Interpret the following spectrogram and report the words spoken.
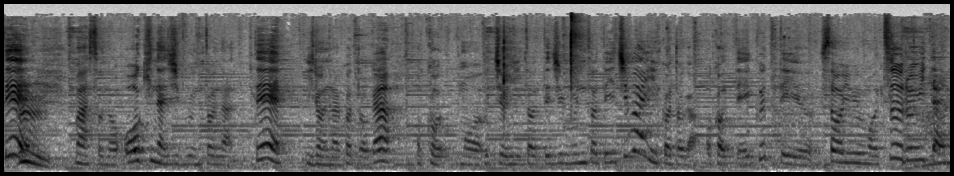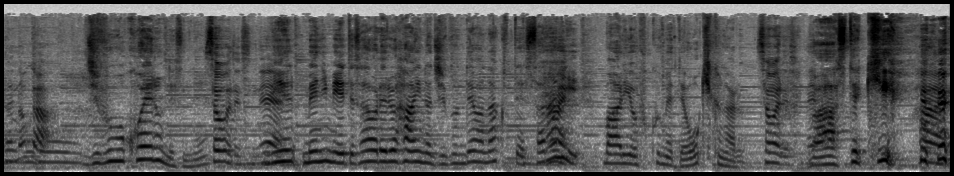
て、うんうんまあその大きな自分となっていろんなことが起こもう宇宙にとって自分にとって一番いいことが起こっていくっていうそういうもうツールみたいなのが自分を超えるんですね。そうです見ねえ目に見えて触れる範囲の自分ではなくてさらにはい周りを含めて大きくなる、そうですね。わあ素敵。はい。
